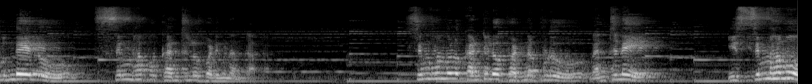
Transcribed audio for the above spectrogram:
కుందేలు సింహపు కంటిలో పడిందంట సింహములు కంటిలో పడినప్పుడు వెంటనే ఈ సింహము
